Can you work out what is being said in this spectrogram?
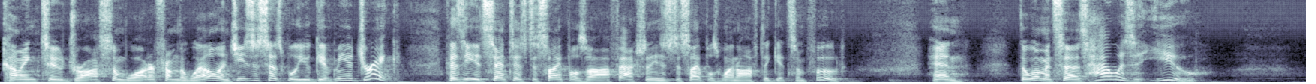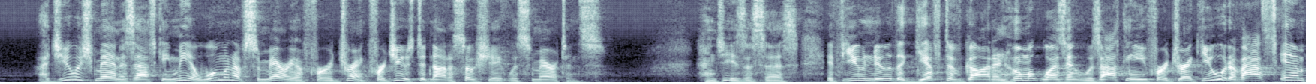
coming to draw some water from the well, and Jesus says, Will you give me a drink? Because he had sent his disciples off. Actually, his disciples went off to get some food. And the woman says, How is it you, a Jewish man, is asking me, a woman of Samaria, for a drink? For Jews did not associate with Samaritans. And Jesus says, If you knew the gift of God and whom it was that was asking you for a drink, you would have asked him,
